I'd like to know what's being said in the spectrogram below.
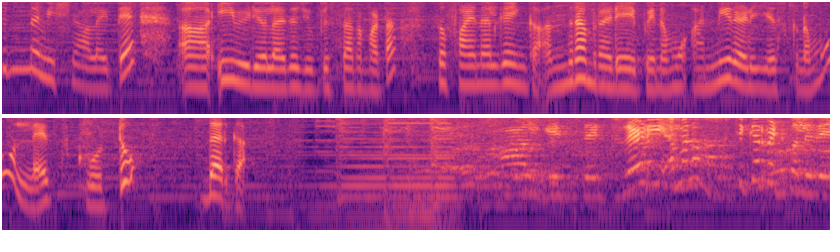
చిన్న విషయాలు అయితే ఈ వీడియోలో అయితే చూపిస్తాను అనమాట సో ఫైనల్గా ఇంకా అందరం రెడీ అయిపోయినాము అన్నీ రెడీ చేసుకున్నాము. Let's go to dargah. Ready మనం స్టిక్కర్ పెట్టుకోలేదే.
